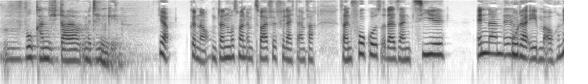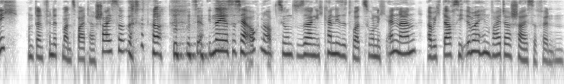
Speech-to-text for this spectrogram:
wo kann ich da mit hingehen. Ja, genau. Und dann muss man im Zweifel vielleicht einfach seinen Fokus oder sein Ziel ändern ja. oder eben auch nicht. Und dann findet man es weiter scheiße. ja, naja, es ist ja auch eine Option zu sagen, ich kann die Situation nicht ändern, aber ich darf sie immerhin weiter scheiße finden.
